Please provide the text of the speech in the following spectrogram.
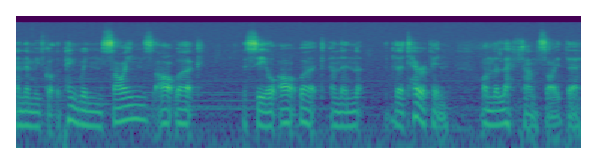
And then we've got the penguin signs, artwork, the seal artwork, and then the terrapin on the left hand side there,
